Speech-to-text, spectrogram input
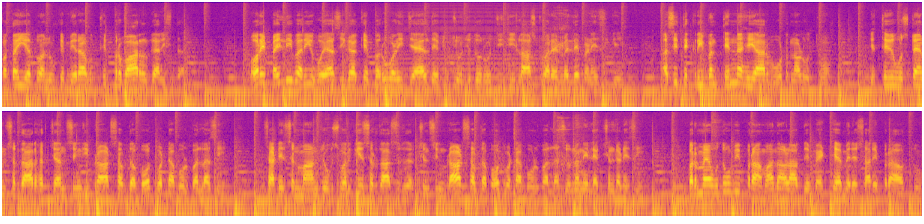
ਪਤਾ ਹੀ ਆ ਤੁਹਾਨੂੰ ਕਿ ਮੇਰਾ ਉੱਥੇ ਪਰਿਵਾਰ ਵਰਗਾ ਰਿਸ਼ਤਾ ਔਰ ਇਹ ਪਹਿਲੀ ਵਾਰੀ ਹੋਇਆ ਸੀਗਾ ਕਿ ਬਰੂ ਵਾਲੀ ਜੈਲ ਦੇ ਵਿੱਚੋਂ ਜਦੋਂ ਰੋਜੀ ਜੀ ਲਾਸਟ ਵਾਰ ਐਮਐਲਏ ਬਣੇ ਸੀਗੇ, ਅਸੀਂ ਤਕਰੀਬਨ 3000 ਵੋਟ ਨਾਲ ਉੱਥੋਂ ਜਿੱਥੇ ਉਸ ਟਾਈਮ ਸਰਦਾਰ ਹਰਚੰਦ ਸਿੰਘ ਜੀ ਬਰਾੜ ਸਾਹਿਬ ਦਾ ਬਹੁਤ ਵੱਡਾ ਬੋਲਬਾਲਾ ਸੀ। ਸਾਡੇ ਸਨਮਾਨਯੋਗ ਸਵਰਗੀ ਸਰਦਾਰ ਸੁਦਰਸ਼ਨ ਸਿੰਘ ਬਰਾੜ ਸਾਹਿਬ ਦਾ ਬਹੁਤ ਵੱਡਾ ਬੋਲਬਾਲਾ ਸੀ, ਉਹਨਾਂ ਨੇ ਇਲੈਕਸ਼ਨ ਲੜੇ ਸੀ। ਪਰ ਮੈਂ ਉਦੋਂ ਵੀ ਭਰਾਵਾਂ ਨਾਲ ਆਪਦੇ ਬੈਠਿਆ ਮੇਰੇ ਸਾਰੇ ਭਰਾ ਉੱਥੋਂ।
